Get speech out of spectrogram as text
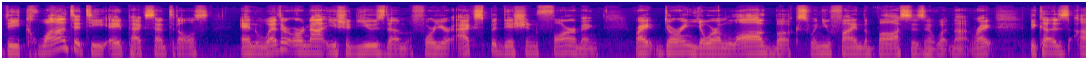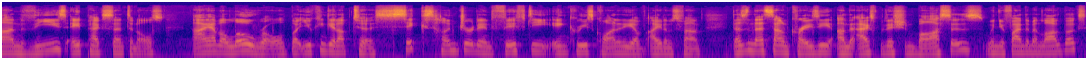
the quantity Apex Sentinels and whether or not you should use them for your expedition farming, right? During your logbooks when you find the bosses and whatnot, right? Because on these Apex Sentinels, I have a low roll, but you can get up to 650 increased quantity of items found. Doesn't that sound crazy? On the expedition bosses, when you find them in logbooks,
